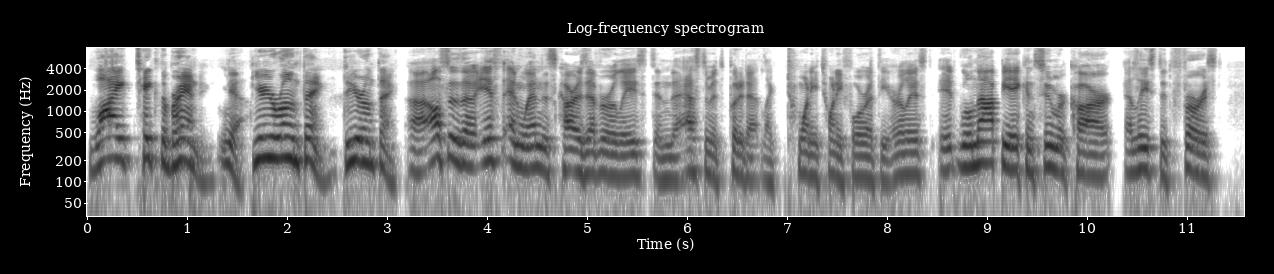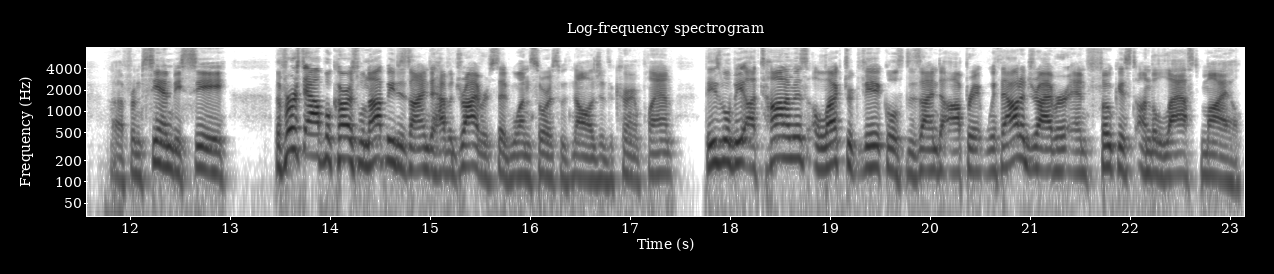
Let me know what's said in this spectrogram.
why take the branding? yeah. You're your own thing. Do your own thing. Uh, also, though, if and when this car is ever released, and the estimates put it at like 2024 at the earliest, it will not be a consumer car, at least at first. Uh, from CNBC, the first Apple cars will not be designed to have a driver, said one source with knowledge of the current plan. These will be autonomous electric vehicles designed to operate without a driver and focused on the last mile.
